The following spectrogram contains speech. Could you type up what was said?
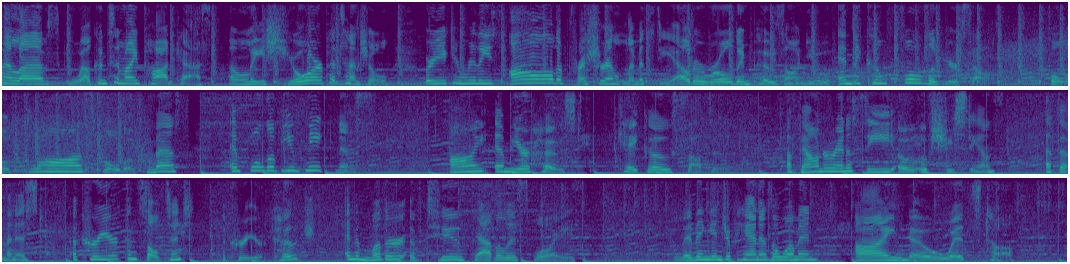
my loves. Welcome to my podcast, Unleash Your Potential, where you can release all the pressure and limits the outer world impose on you and become full of yourself, full of flaws, full of mess, and full of uniqueness. I am your host, Keiko Sato, a founder and a CEO of She Stands, a feminist, a career consultant, a career coach, and a mother of two fabulous boys. Living in Japan as a woman, I know it's tough.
